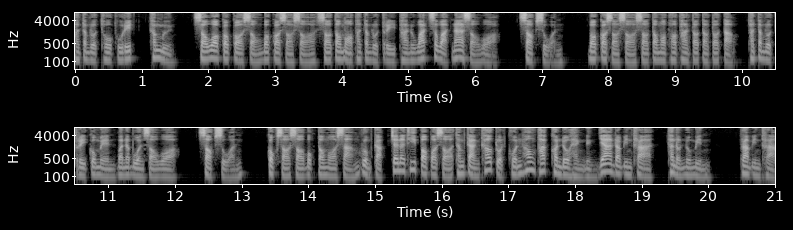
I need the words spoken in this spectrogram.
พันตำรวจโทภูริศคำหมื่น สวกกสบก สสสตม พันตำรวจตรีพานุวัฒน์ สวัสดิ์หน้า สว สอบสวน บกสสสตมพพานตเต่าตเต่าพันตำรวจตรีโกเมนวรรณบวนสว สอบสวน กกสสบกตมสามรวมกับเจ้าหน้าที่ปปสทำการเข้าตรวจค้นห้องพักคอนโดแห่งหนึ่งย่านรามอินทรา ถนนนมิน รามอินทรา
